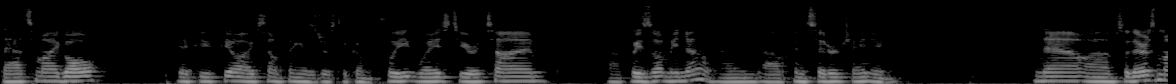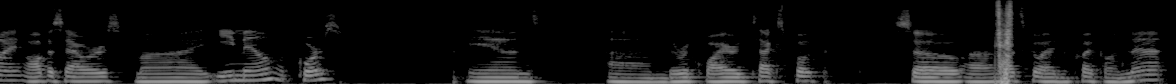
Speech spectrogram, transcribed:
That's my goal. If you feel like something is just a complete waste of your time, uh, please let me know and I'll consider changing it. Now, um, so there's my office hours, my email, of course, and um, the required textbook. So uh, let's go ahead and click on that.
